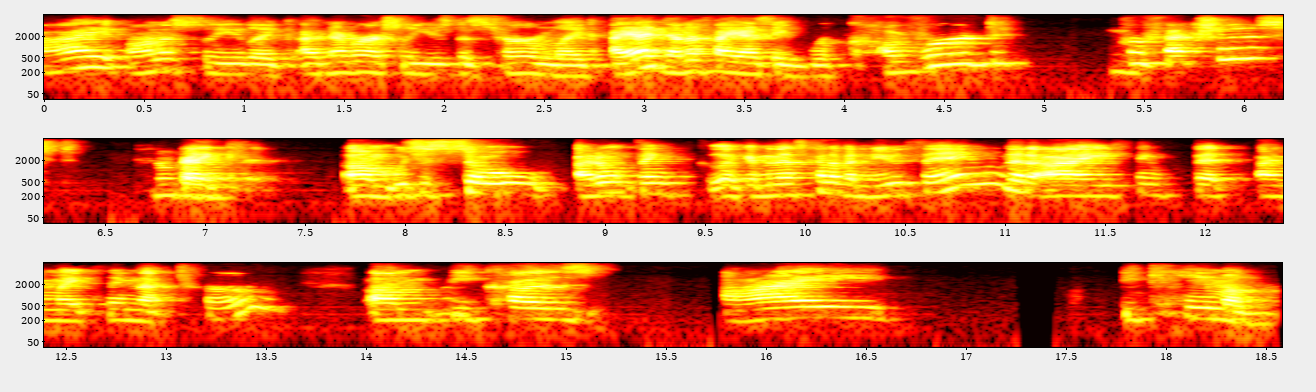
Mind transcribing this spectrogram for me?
I honestly like I've never actually used this term. Like I identify as a recovered perfectionist. okay Like um, which is so I don't think like I mean that's kind of a new thing that I think that I might claim that term um, because I became a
